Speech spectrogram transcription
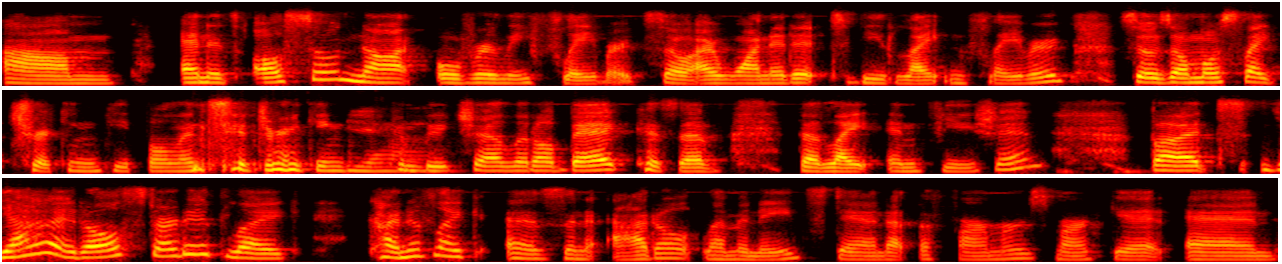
um, and it's also not overly flavored. So I wanted it to be light and flavored. So it's almost like tricking people into drinking Yeah. kombucha a little bit because of the light infusion. But yeah, it all started like kind of like as an adult lemonade stand at the farmers market and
